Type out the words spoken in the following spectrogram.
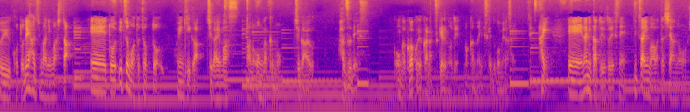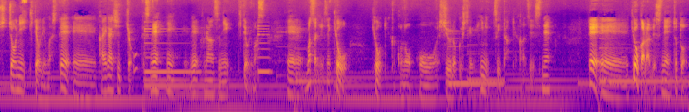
ということで始まりました。えっ、ー、と、いつもとちょっと雰囲気が違います。あの、音楽も違うはずです。音楽はこれからつけるのでわかんないですけど、ごめんなさい。はい。えー、何かというとですね、実は今私、あの、出張に来ておりまして、えー、海外出張ですね、で、フランスに来ております。えー、まさにですね、今日、今日というか、この収録している日に着いたという感じですね。で、えー、今日からですね、ちょっと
